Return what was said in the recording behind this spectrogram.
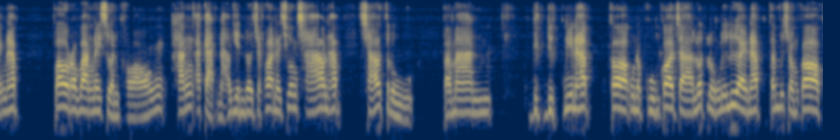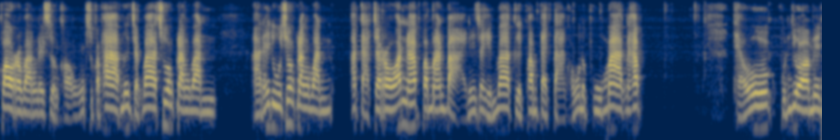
งนะครับ เฝ้าระวังในส่วนของทั้งอากาศหนาวเย็นโดยเฉพาะในช่วงเช้านะครับ เช้าตรู่ประมาณดึกๆนี้นะครับ ก็อุณหภูมิก็จะลดลงเรื่อยๆนะครับท่านผู้ชมก็เฝ้าระวังในส่วนของสุขภาพ เนื่องจากว่าช่วงกลางวันอ่านให้ดูช่วงกลางวันอากาศจะร้อนนะครับ ประมาณบ่ายนี่จะเห็นว่าเกิดความแตกต่างของอุณหภูมิมากนะครับ แถวขุนยอมเนี่ย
